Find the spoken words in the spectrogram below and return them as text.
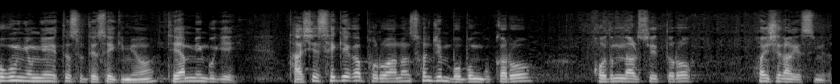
호국영령의 뜻을 되새기며 대한민국이 다시 세계가 부러워하는 선진 모범국가로 거듭날 수 있도록 헌신하겠습니다.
